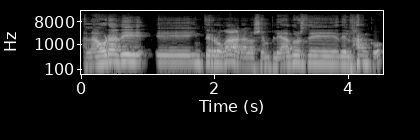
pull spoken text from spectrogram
a la hora de eh, interrogar a los empleados del banco,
